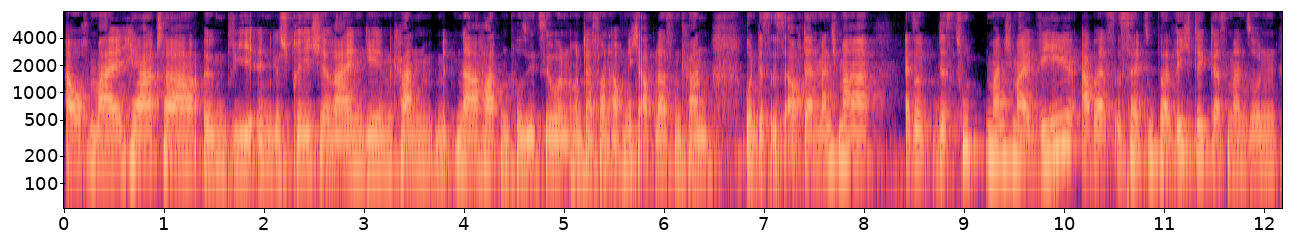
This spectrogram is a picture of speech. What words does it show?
auch mal härter irgendwie in Gespräche reingehen kann mit einer harten Position und davon auch nicht ablassen kann. Und es ist auch dann manchmal also das tut manchmal weh, aber es ist halt super wichtig, dass man so ein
